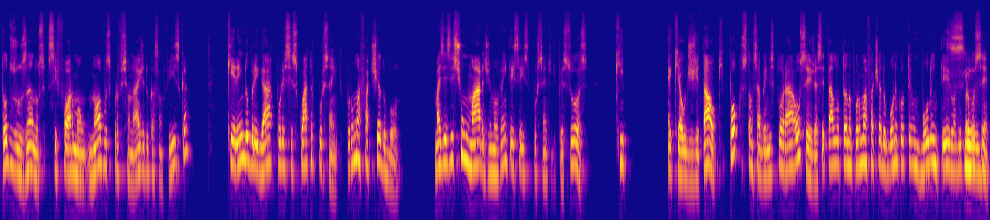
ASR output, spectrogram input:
todos os anos se formam novos profissionais de educação física querendo brigar por esses 4%, por uma fatia do bolo. Mas existe um mar de 96% de pessoas que é que é o digital, que poucos estão sabendo explorar, ou seja, você está lutando por uma fatia do bolo enquanto tem um bolo inteiro ali para você.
